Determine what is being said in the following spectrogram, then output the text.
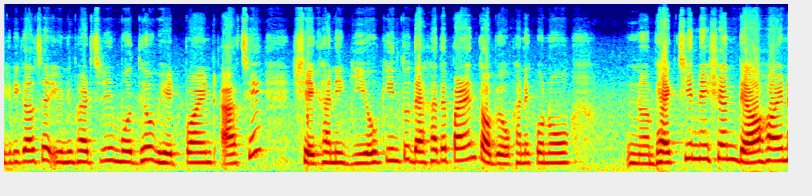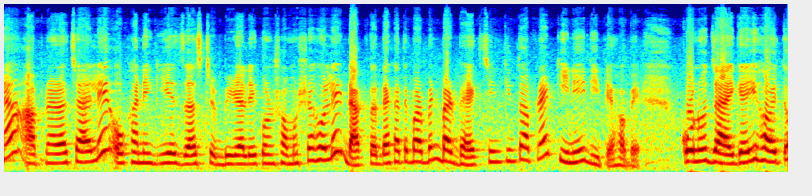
এগ্রিকালচার ইউনিভার্সিটির মধ্যেও ভেট পয়েন্ট আছে, সেখানে গিয়েও কিন্তু দেখাতে পারেন, তবে ওখানে কোনো ভ্যাকসিনেশন দেওয়া হয় না। আপনারা চাইলে ওখানে গিয়ে জাস্ট বিড়ালের কোনো সমস্যা হলে ডাক্তার দেখাতে পারবেন বাট ভ্যাকসিন কিন্তু আপনার কিনেই দিতে হবে। কোনো জায়গায় হয়তো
